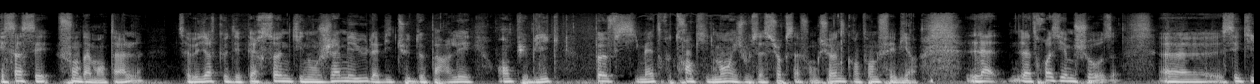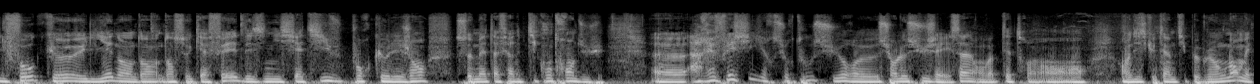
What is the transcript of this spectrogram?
Et ça c'est fondamental. Ça veut dire que des personnes qui n'ont jamais eu l'habitude de parler en public peuvent s'y mettre tranquillement et je vous assure que ça fonctionne quand on le fait bien. La, troisième chose, euh, c'est qu'il faut qu'il y ait dans, ce café des initiatives pour que les gens se mettent à faire des petits comptes rendus, euh, à réfléchir surtout sur, euh, sur le sujet. Et ça, on va peut-être en, discuter un petit peu plus longuement, mais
